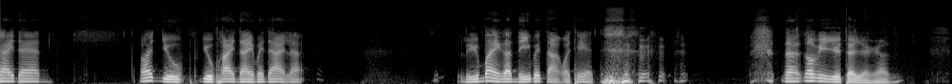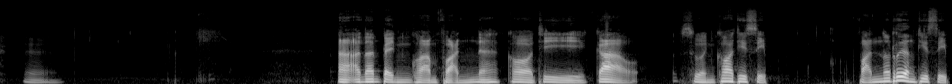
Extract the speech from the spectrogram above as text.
ชายแดน เพราะอยู่อยู่ภายในไม่ได้แล้วหรือไม่ก็หนีไปต่างประเทศนะก็มีอยู่แต่อย่างนั้นอ่าอันนั้นเป็นความฝันนะ ข้อที่เก้าส่วนข้อที่สิบ ฝันเรื่องที่สิบ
